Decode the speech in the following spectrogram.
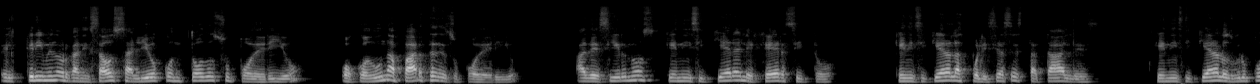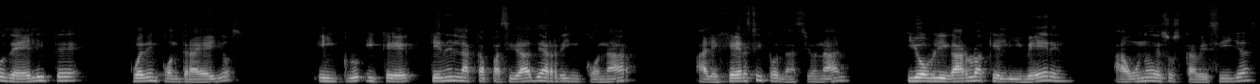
el crimen organizado salió con todo su poderío o con una parte de su poderío a decirnos que ni siquiera el ejército, que ni siquiera las policías estatales, que ni siquiera los grupos de élite pueden contra ellos y que tienen la capacidad de arrinconar al ejército nacional y obligarlo a que liberen a uno de sus cabecillas.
